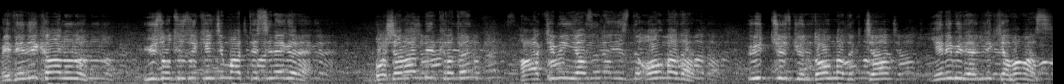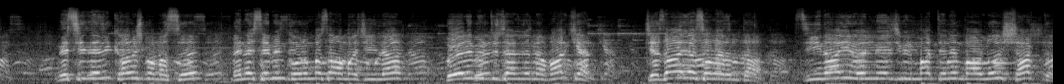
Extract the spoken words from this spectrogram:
Medeni kanunun 132. maddesine göre boşanan bir kadın hakimin yazılı izni olmadan 300 gün dolmadıkça yeni bir evlilik yapamaz. Nesillerin karışmaması ve nesebin korunması amacıyla böyle bir düzenleme varken ceza yasalarında zinayı önleyici bir maddenin varlığı şarttır.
